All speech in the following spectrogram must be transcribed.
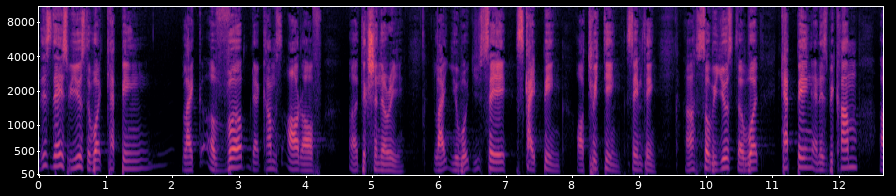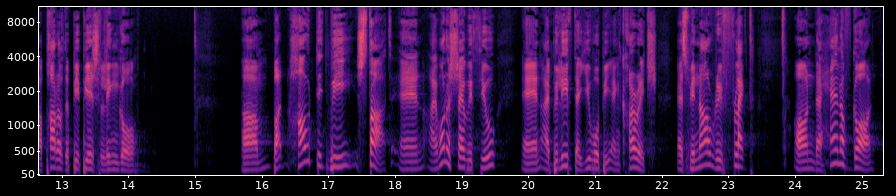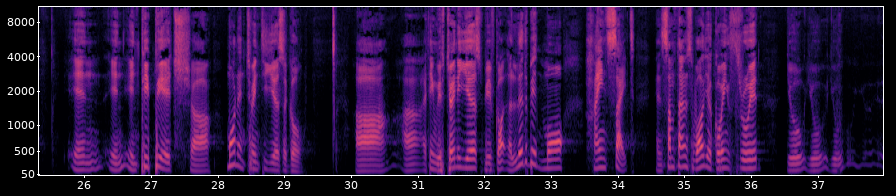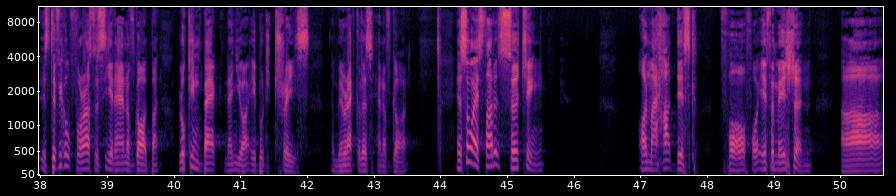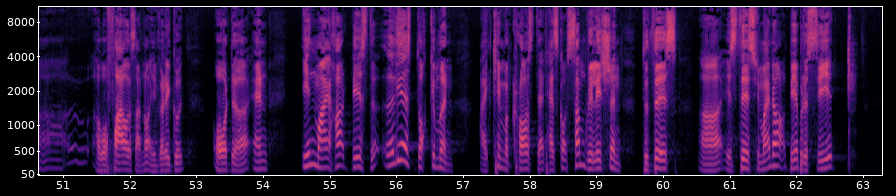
These days, we use the word capping like a verb that comes out of a dictionary, like you would say Skyping or tweeting, same thing. Uh, so we use the word capping, and it's become part of the PPH lingo. Um, but how did we start? And I want to share with you, and I believe that you will be encouraged as we now reflect on the hand of God in, in, in PPH uh, more than 20 years ago. Uh, uh, I think with 20 years, we've got a little bit more hindsight. And sometimes while you're going through it, you, you, you, it's difficult for us to see the hand of God. But looking back, then you are able to trace the miraculous hand of God. And so I started searching on my hard disk for, for information. Uh, our files are not in very good order. And in my hard disk, the earliest document I came across that has got some relation to this uh, is this. You might not be able to see it.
